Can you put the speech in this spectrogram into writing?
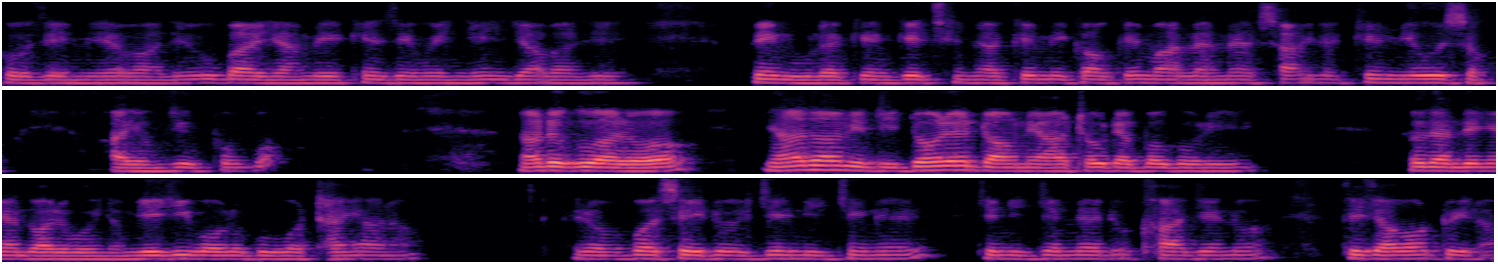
ကိုယ်စိတ်မြဲပါစေဥပယမေကင်းစင်ဝင်ငြိမ်းကြပါစေပင်ကူလည်းကင်းကင်းချင်းများကင်းမိကောက်ကင်းမလည်းနဲ့ဆိုင်တဲ့ကင်းမျိုးစုံအာယုံပြုဖို့ပေါ့နောက်တစ်ခုကတော့များသောအားဖြင့်ဒီတောတဲ့တောင်တွေအထုတ်တဲ့ပုံကိုယ်ကြီးသုဒ္ဓံတင်ညာသွားတဲ့ပုံညာမြေကြီးပေါ်လို့ကိုယ်ပေါ်ထိုင်ရတာအဲတော့ဘောစိတ်တို့ကျင်းဒီကျင်းနဲ့ကျင်းဒီကျင်းနဲ့တို့ခါကျင်းတို့သေချာပေါင်းတွေ့တာ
